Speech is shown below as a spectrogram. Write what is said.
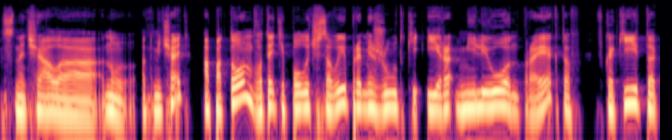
сначала, ну, отмечать, а потом вот эти получасовые промежутки и миллион проектов в какие-то,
